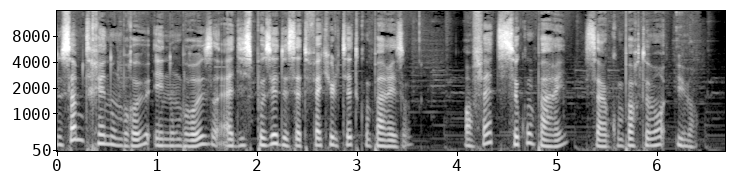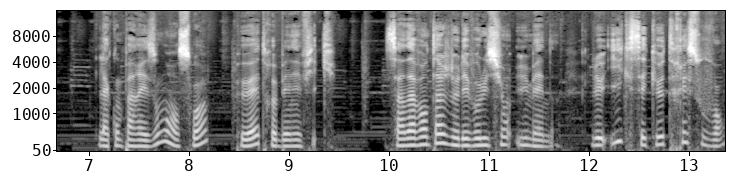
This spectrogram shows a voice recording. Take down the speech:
Nous sommes très nombreux et nombreuses à disposer de cette faculté de comparaison. En fait, se comparer, c'est un comportement humain. La comparaison en soi peut être bénéfique. C'est un avantage de l'évolution humaine. Le hic, c'est que très souvent,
